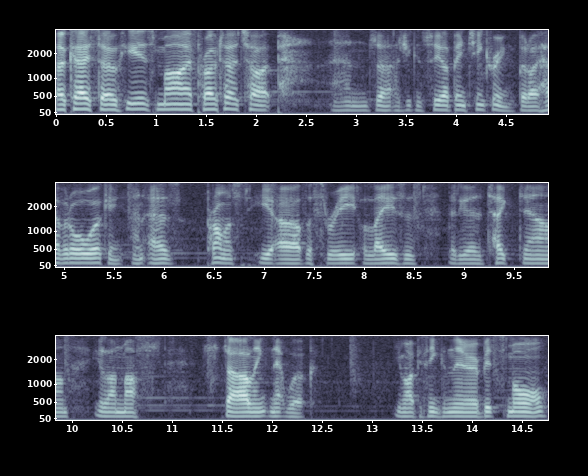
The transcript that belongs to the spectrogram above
Okay, so here's my prototype and uh, as you can see I've been tinkering but I have it all working and as promised here are the three lasers that are going to take down Elon Musk's Starlink network. You might be thinking they're a bit small.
